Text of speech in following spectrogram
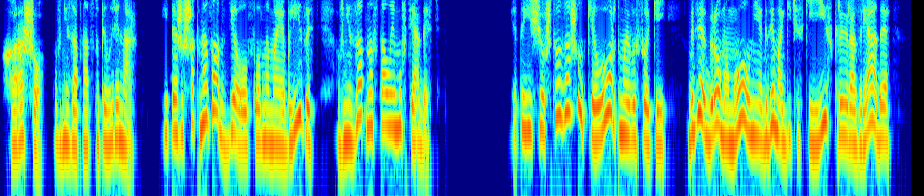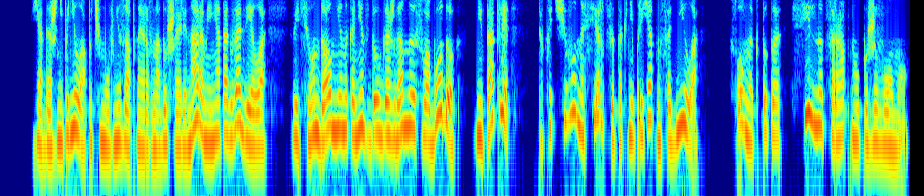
«Хорошо», — внезапно отступил Ренар. И даже шаг назад сделал, словно моя близость внезапно стала ему в тягость. «Это еще что за шутки, лорд мой высокий? Где гром и молния, где магические искры и разряды?» Я даже не поняла, почему внезапное равнодушие Ренара меня так задело, ведь он дал мне, наконец, долгожданную свободу, не так ли? Так отчего на сердце так неприятно соднило? словно кто-то сильно царапнул по-живому.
